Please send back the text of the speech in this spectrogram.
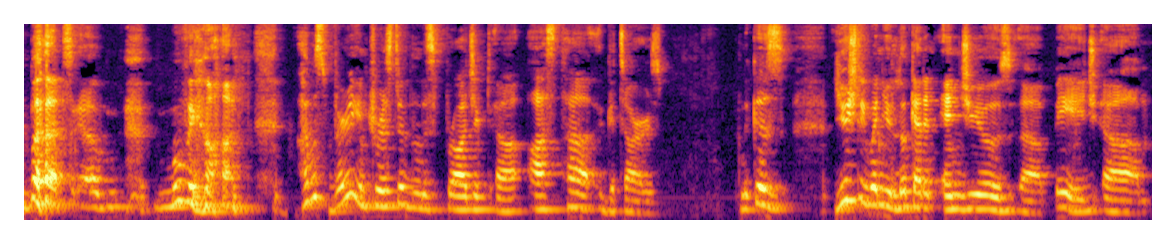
but um, moving on, I was very interested in this project, uh, Astha Guitars, because usually when you look at an NGO's uh, page, um,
